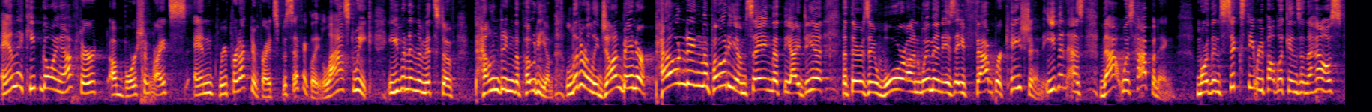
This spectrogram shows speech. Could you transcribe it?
And they keep going after abortion rights and reproductive rights specifically. Last week, even in the midst of pounding the podium, literally John Boehner pounding the podium, saying that the idea that there is a war on women is a fabrication, even as that was happening, more than 60 Republicans in the House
